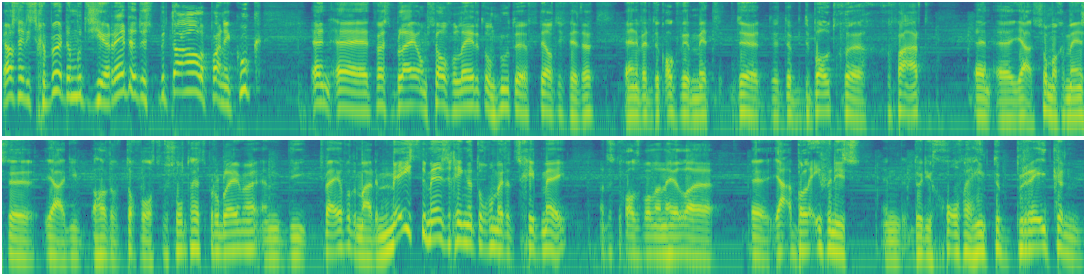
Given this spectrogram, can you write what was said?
Als er iets gebeurt, dan moeten ze je redden. Dus betalen, pannenkoek. En eh, het was blij om zoveel leden te ontmoeten, vertelt hij verder. En er werd natuurlijk ook weer met de, de, de, de boot ge- gevaard. En eh, ja, sommige mensen ja, die hadden toch wel wat gezondheidsproblemen. En die twijfelden. Maar de meeste mensen gingen toch wel met het schip mee. Dat is toch altijd wel een hele eh, ja, belevenis. En door die golven heen te breken.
